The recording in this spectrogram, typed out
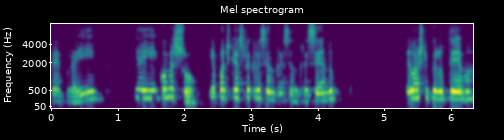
é, por aí, e aí começou. E o podcast foi crescendo, crescendo, crescendo. Eu acho que pelo tema,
